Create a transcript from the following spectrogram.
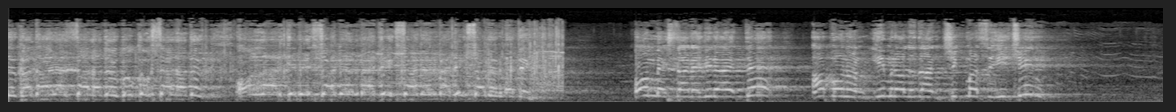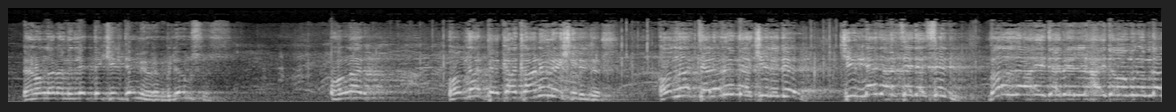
sağladık, adalet sağladık, hukuk sağladık. Onlar gibi sömürmedik, sömürmedik, sömürmedik. 15 tane vilayette APO'nun İmralı'dan çıkması için ben onlara milletvekili demiyorum biliyor musunuz? Onlar onlar PKK'nın vekilidir. Onlar terörün vekilidir. Kim ne derse desin. Vallahi de billahi de umurumda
